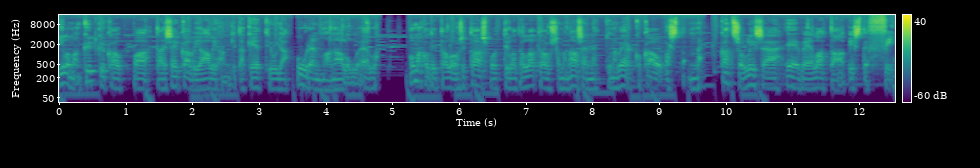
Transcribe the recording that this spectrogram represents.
ilman kytkykauppaa tai sekavia alihankintaketjuja Uudenmaan alueella. Omakotitalousi taas voit tilata lataussaman asennettuna verkkokaupastamme. Katso lisää evlataa.fi.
